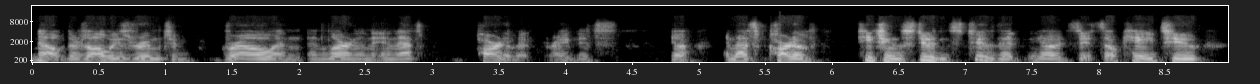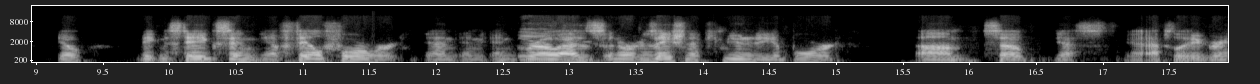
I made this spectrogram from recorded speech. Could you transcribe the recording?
no, there's always room to grow and, and learn. And, and that's part of it, right? It's, you know, and that's part of teaching the students too, that, you know, it's, it's okay to, you know, make mistakes and, you know, fail forward and, and, and grow yeah. as an organization, a community, a board. Um, so yes, yeah, absolutely agree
